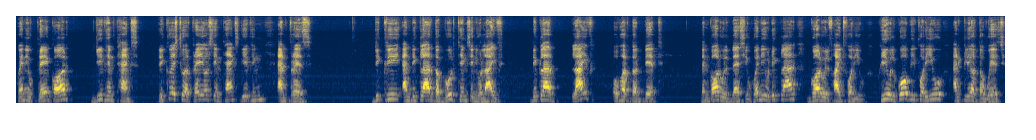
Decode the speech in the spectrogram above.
When you pray God, give Him thanks. Request your prayers in thanksgiving and praise. Decree and declare the good things in your life. Declare life over the death. Then God will bless you. When you declare, God will fight for you. He will go before you and clear the ways.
